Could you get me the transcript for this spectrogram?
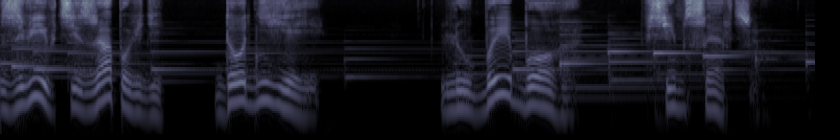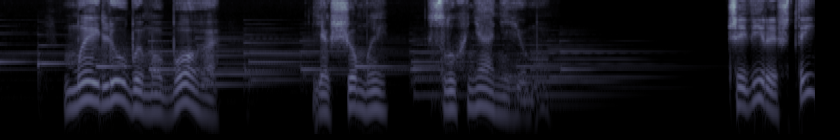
звів ці заповіді до однієї Люби Бога всім серцем. Ми любимо Бога, якщо ми слухняні йому. Чи віриш ти,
